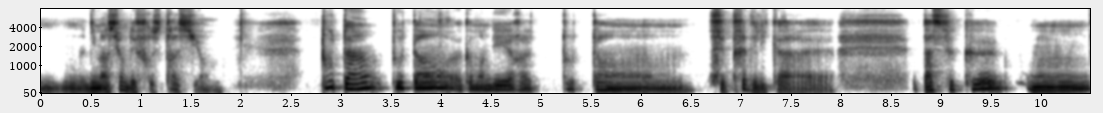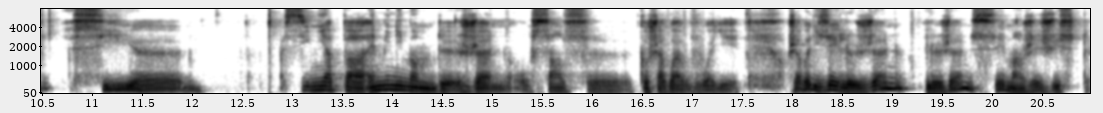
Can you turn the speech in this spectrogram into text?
une dimension de frustration. Tout en, tout en, comment dire, tout en, c'est très délicat euh, parce que hum, si euh, s'il n'y a pas un minimum de jeûne au sens euh, vous voyez, Oshawa disait le jeûne, le jeûne c'est manger juste.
